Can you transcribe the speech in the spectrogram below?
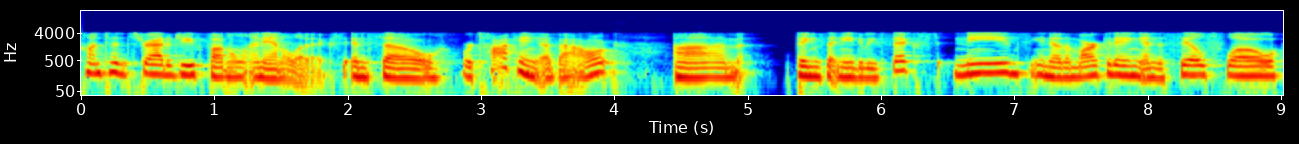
content strategy, funnel, and analytics. And so we're talking about um, things that need to be fixed, needs, you know, the marketing and the sales flow,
